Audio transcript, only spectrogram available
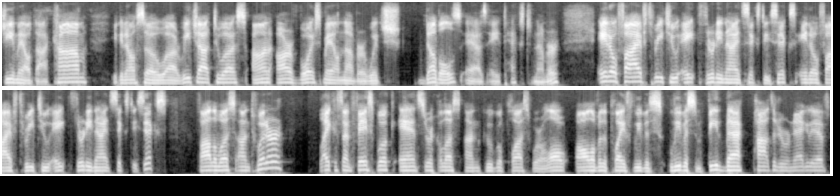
gmail.com. You can also uh, reach out to us on our voicemail number, which doubles as a text number 805 328 3966. 805 328 3966. Follow us on Twitter, like us on Facebook, and circle us on Google Plus. We're all, all over the place. Leave us leave us some feedback, positive or negative.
